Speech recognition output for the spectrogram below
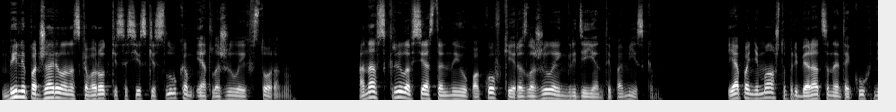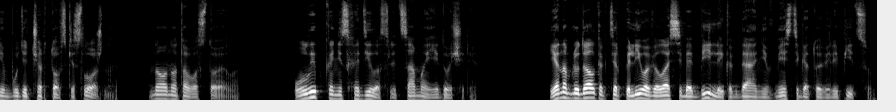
Билли поджарила на сковородке сосиски с луком и отложила их в сторону. Она вскрыла все остальные упаковки и разложила ингредиенты по мискам. Я понимал, что прибираться на этой кухне будет чертовски сложно, но оно того стоило. Улыбка не сходила с лица моей дочери. Я наблюдал, как терпеливо вела себя Билли, когда они вместе готовили пиццу.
